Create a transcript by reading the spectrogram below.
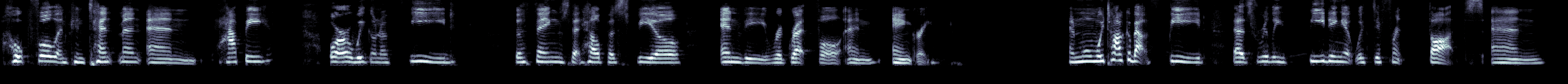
hopeful and contentment and happy? Or are we going to feed the things that help us feel envy regretful and angry? And when we talk about feed that's really feeding it with different thoughts and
